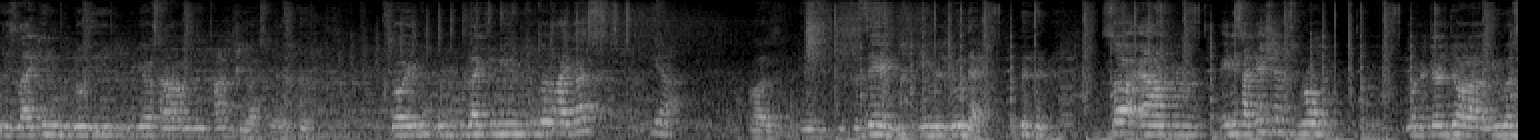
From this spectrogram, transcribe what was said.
He's liking to do the YouTube videos around the country as well. so, you would like to be a YouTuber like us? Yeah. Of course, it's the same. He will do that. so, um, any suggestions, bro? You want to tell to our viewers?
